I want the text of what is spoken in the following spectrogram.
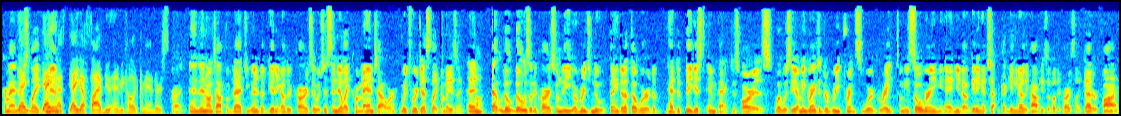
commanders Yeah, like yeah, you got yeah, you got five new enemy colored commanders. Right. And then on top of that, you ended up getting other cards that was just in there like Command Tower, which were just like amazing. And that those are the cards from the original thing that I thought were the had the biggest impact as far as what was here. I mean, granted the reprints were great. I mean, Sol Ring and you know getting a ch- getting other copies of other cards like that are fine.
